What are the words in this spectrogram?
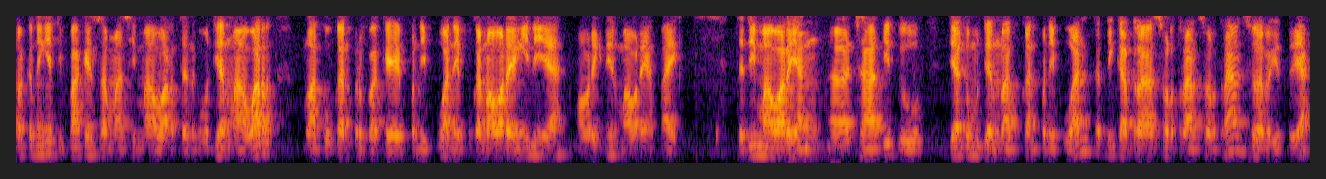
rekeningnya dipakai sama si mawar. Dan kemudian mawar melakukan berbagai penipuan ya. Bukan mawar yang ini ya. Mawar ini mawar yang baik. Jadi mawar yang uh, jahat itu dia kemudian melakukan penipuan ketika transfer transfer transfer gitu ya.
